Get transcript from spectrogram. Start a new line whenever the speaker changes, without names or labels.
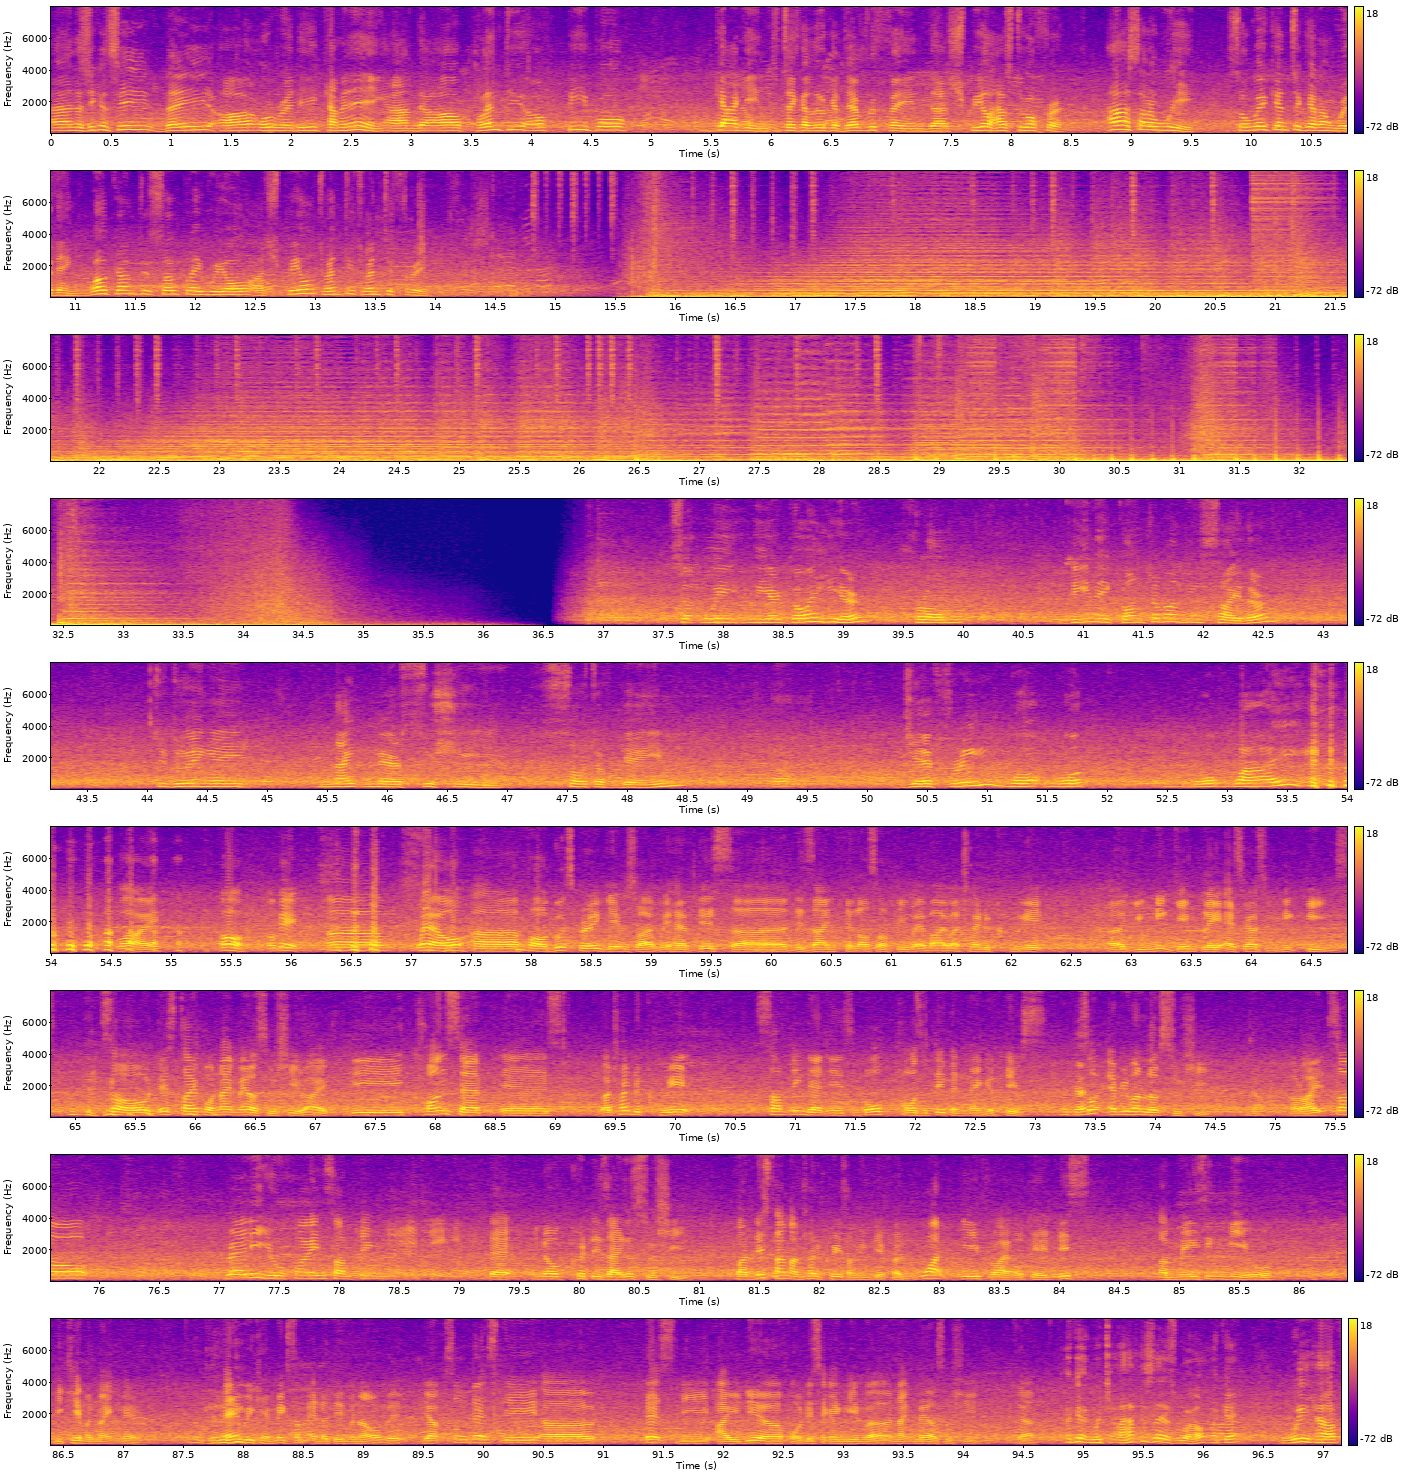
And as you can see, they are already coming in, and there are plenty of people gagging to take a look at everything that Spiel has to offer, as are we. So we can to get on with it. Welcome to So Play We All at Spiel 2023. We, we are going here from being a contraband insider to doing a nightmare sushi sort of game. Uh, Geoffrey, what, what, what why?
Why? Oh, okay. Um, well, uh, for Good Spirit Games, right, we have this uh, design philosophy whereby we're trying to create a unique gameplay as well as unique themes. so this time for Nightmare of Sushi, right, the concept is we're trying to create something that is both positive and negatives.
Okay.
So everyone loves sushi.
Yeah.
All right. So rarely you find something that you know criticizes sushi. But this time I'm trying to create something different. What if, right? Okay, this amazing meal became a nightmare,
Okay.
and we can make some entertainment out of it. Yep. So that's the uh, that's the idea for this second game, uh, Nightmare Sushi. Yeah.
Okay, which I have to say as well, okay, we have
